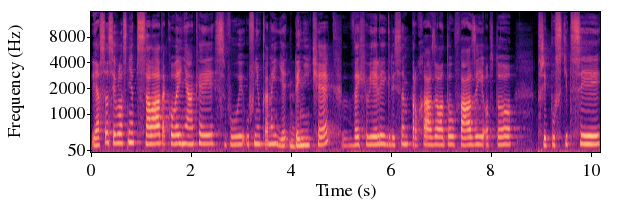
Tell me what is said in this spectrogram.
já jsem si vlastně psala takový nějaký svůj ufňukaný deníček ve chvíli, kdy jsem procházela tou fází od toho připustit si,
